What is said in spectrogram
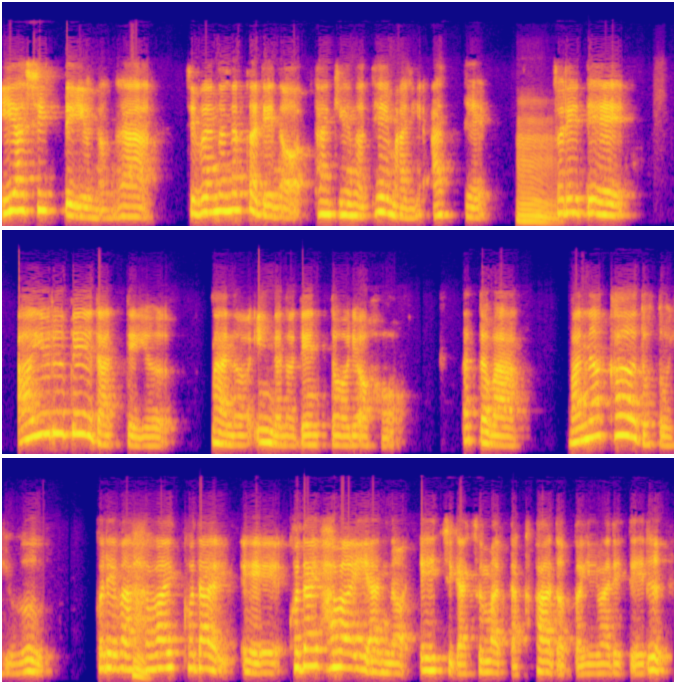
癒しっていうのが自分の中での探求のテーマにあって、うん。それで、アーユルベーダっていう、まあ、あの、インドの伝統療法。あとは、マナカードという、これはハワイ古代、えー古代ハワイアンの英知が詰まったカードと言われている、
